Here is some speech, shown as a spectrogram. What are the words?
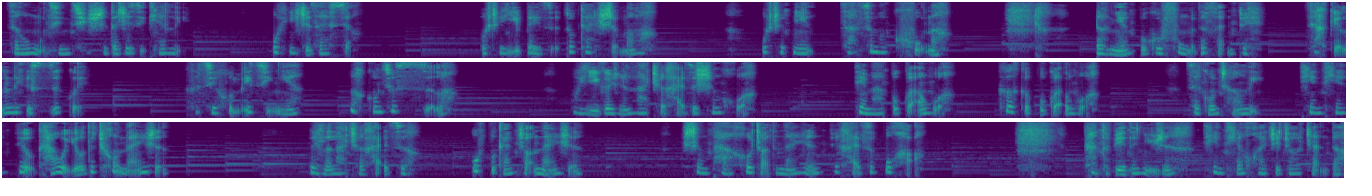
在我母亲去世的这几天里，我一直在想，我这一辈子都干什么了？我这命咋这么苦呢？当年不顾父母的反对，嫁给了那个死鬼，可结婚没几年，老公就死了。”我一个人拉扯孩子生活，爹妈不管我，哥哥不管我，在工厂里天天都有卡我油的臭男人。为了拉扯孩子，我不敢找男人，生怕后找的男人对孩子不好。看到别的女人天天花枝招展的，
